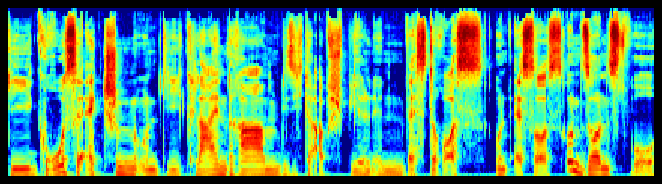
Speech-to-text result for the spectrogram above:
die große Action und die kleinen Dramen, die sich da abspielen in Westeros und Essos und sonst wo.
